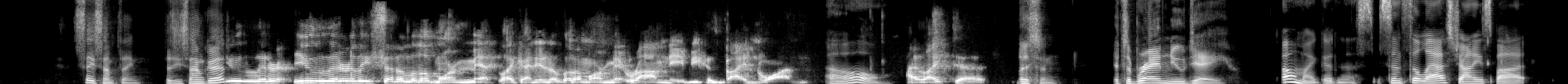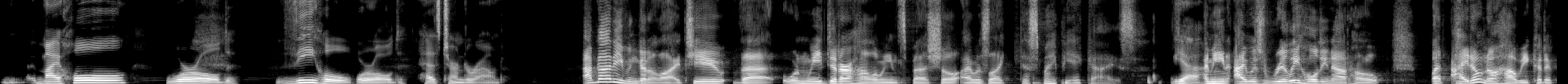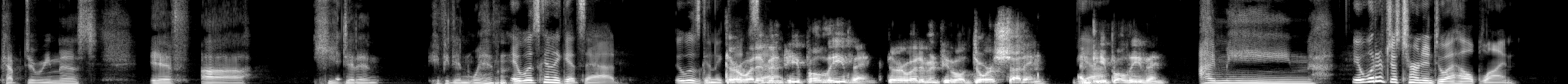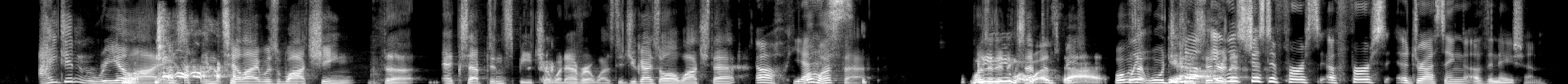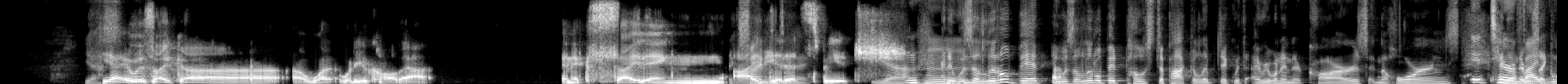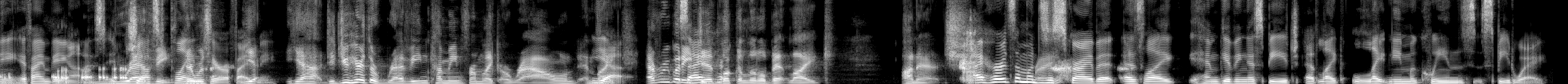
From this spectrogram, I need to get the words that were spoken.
Say something. Does he sound good? You liter- you literally said a little more Mitt, like I needed a little more Mitt Romney because Biden won. Oh. I liked it. Listen, it's a brand new day. Oh my goodness. Since the last Johnny spot, my whole world, the whole world has turned around. I'm not even gonna lie to you that when we did our Halloween special, I was like, "This might be it, guys." Yeah. I mean, I was really holding out hope, but I don't know how we could have kept doing this if uh he didn't if he didn't win. It was going to get sad. It was going to get There would have been people leaving. There would have been people doors shutting and Yeah. people leaving. I mean, It would have just turned into a helpline. I didn't realize until I was watching the acceptance speech or whatever it was. Did you guys all watch that? Oh, yes. What was that? What was do it you an mean, what acceptance was speech? that? What was Wait, that? What would you yeah. No, consider it was that? just a first a first addressing of the nation. yes. Yeah, it was like uh, a what? What do you call that? An exciting, Exciting "I did day. it" speech. Yeah. And it was a little bit it was a little bit post-apocalyptic with everyone in their cars and the horns. It And then there was, terrified like, me, if I'm being honest. It revving. just plain There was- terrified yeah, me. Yeah. Did you hear the revving coming from like around? And like Yeah. everybody So did heard- look a little bit like on edge. I heard someone Right. describe it as like him giving a speech at like Lightning McQueen's Speedway,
